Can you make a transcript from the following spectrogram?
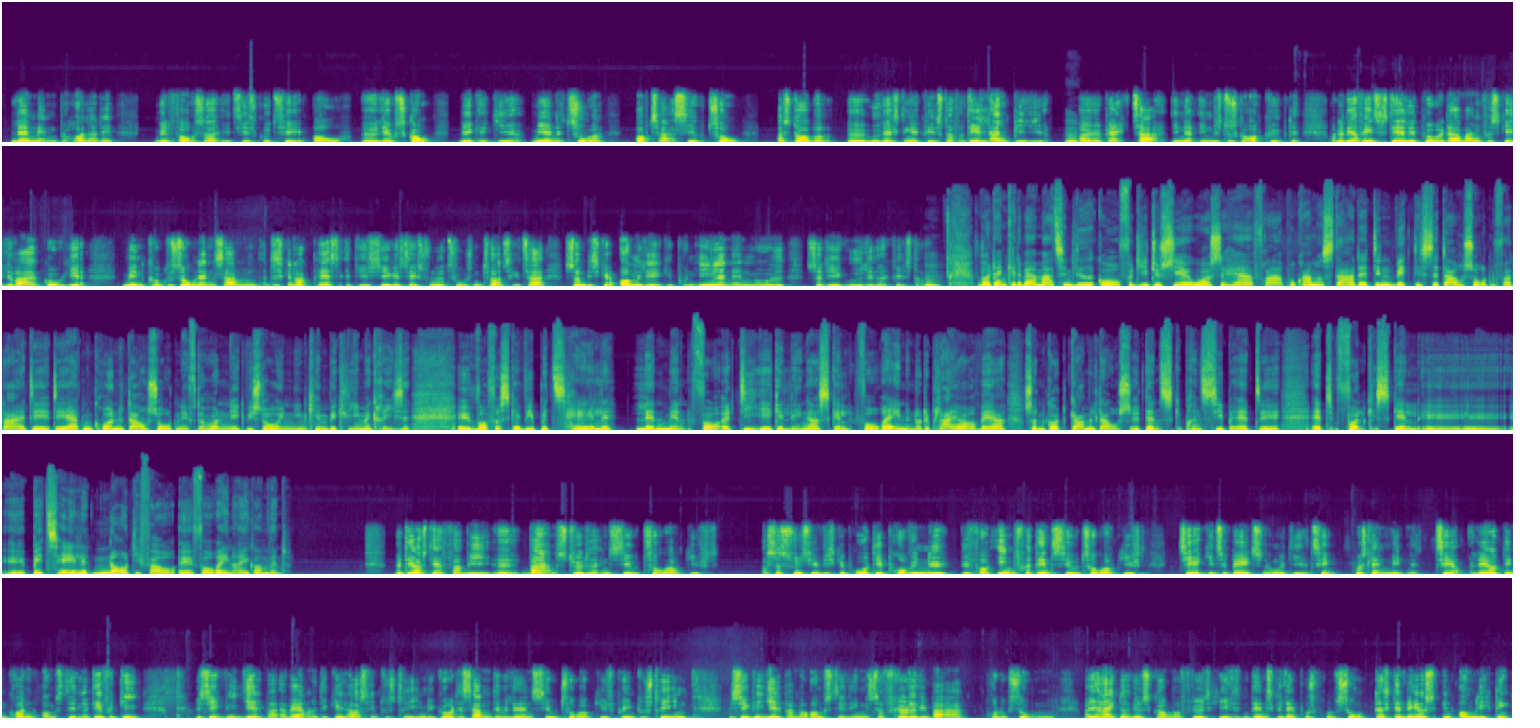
Landmanden beholder det, men får så et tilskud til at øh, lave skov, hvilket giver mere natur, optager CO2, og stopper øh, udvaskning af kvælstof. Og det er langt billigere mm. øh, per hektar, end, end hvis du skal opkøbe det. Og det er derfor, jeg insisterer lidt på, at der er mange forskellige veje at gå her. Men konklusionen er den samme, og det skal nok passe, at det er cirka 600.000 tons hektar, som vi skal omlægge på ene eller anden måde, så de ikke udleder kvælstof. Mm. Hvordan kan det være, Martin Lidegaard? Fordi du siger jo også her fra programmets start, at den vigtigste dagsorden for dig, det, det er den grønne dagsorden efterhånden. Ikke? Vi står i en, i en kæmpe klimakrise. Øh, hvorfor skal vi betale landmænd for, at de ikke længere skal forurene, når det plejer at være sådan godt gammeldags øh, dansk princip, at, øh, at folk skal øh, øh betale, når de forurener, ikke omvendt? Men det er også derfor, vi øh, varmt støtter en CO2-afgift. Og så synes vi, at vi skal bruge det proveny, vi får ind fra den CO2-afgift, til at give tilbage til nogle af de her ting hos landmændene, til at lave den grønne omstilling. Og det er fordi, hvis ikke vi hjælper erhvervene, det gælder også industrien, vi gjorde det samme, da vi lavede en CO2-afgift på industrien, hvis ikke vi hjælper med omstillingen, så flytter vi bare produktionen. Og jeg har ikke noget ønske om at flytte hele den danske landbrugsproduktion. Der skal laves en omlægning.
